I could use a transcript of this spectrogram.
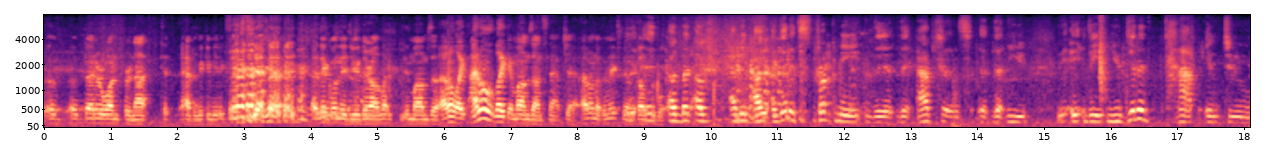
a, a better one for not t- having a comedic sense. Yeah. I think when they do, they're on like imams. On, I don't like I don't like imams on Snapchat. I don't know. It makes me uncomfortable. Uh, but uh, I mean, I, again, it struck me the the absence uh, that you the, the you didn't tap into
